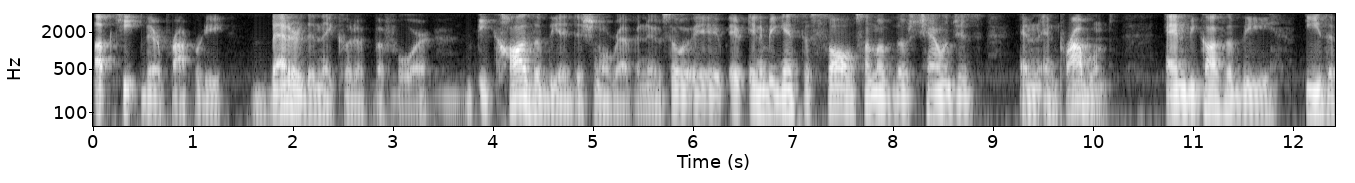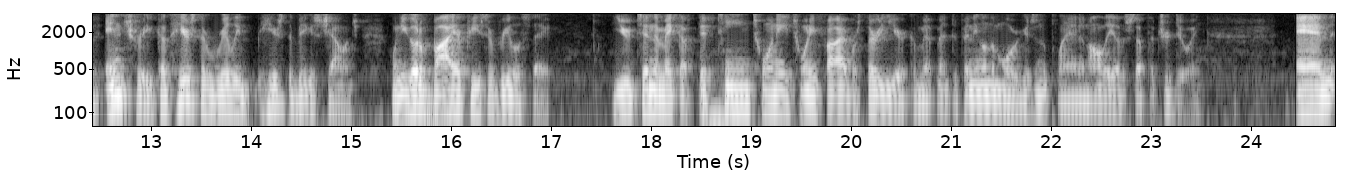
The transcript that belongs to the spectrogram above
upkeep their property better than they could have before because of the additional revenue. So it, it, it begins to solve some of those challenges and, and problems. And because of the ease of entry, because here's the really here's the biggest challenge. When you go to buy a piece of real estate, you tend to make a 15, 20, 25, or 30 year commitment, depending on the mortgage and the plan and all the other stuff that you're doing. And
